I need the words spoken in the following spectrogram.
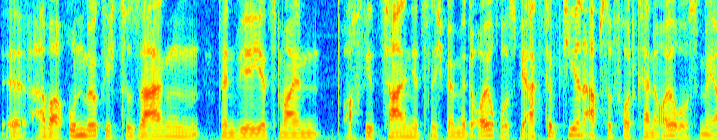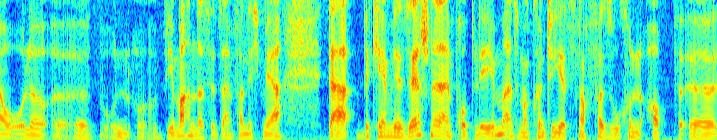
äh, aber unmöglich zu sagen, wenn wir jetzt meinen, ach, wir zahlen jetzt nicht mehr mit Euros. Wir akzeptieren ab sofort keine Euros mehr, Ole, äh, und wir machen das jetzt einfach nicht mehr. Da bekämen wir sehr schnell ein Problem. Also man könnte jetzt noch versuchen, ob äh,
